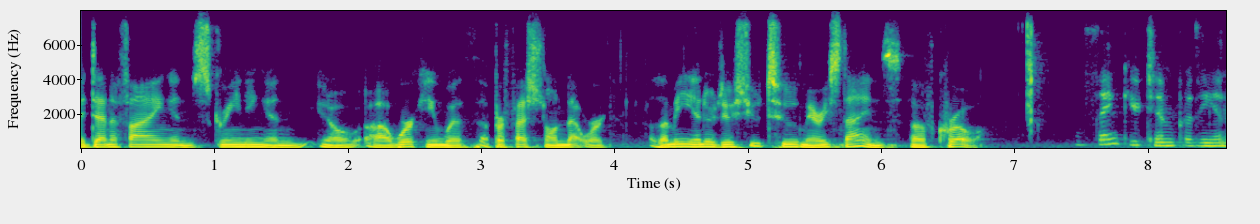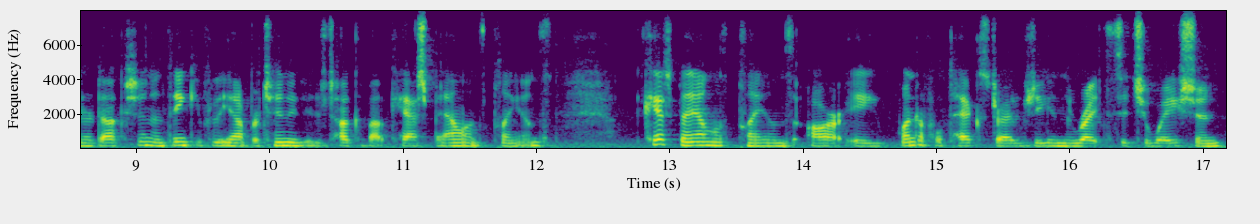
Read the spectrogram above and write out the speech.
identifying and screening and you know uh, working with a professional network. Let me introduce you to Mary Stines of Crowe. Thank you, Tim, for the introduction, and thank you for the opportunity to talk about cash balance plans. Cash balance plans are a wonderful tax strategy in the right situation.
